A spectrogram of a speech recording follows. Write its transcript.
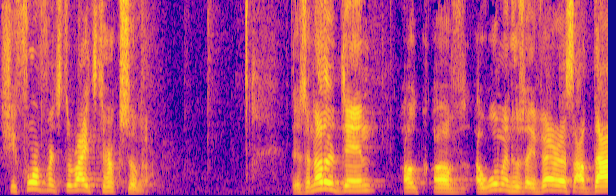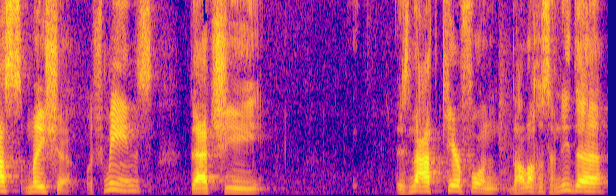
She forfeits the rights to her ksuba. There's another din of, of a woman who's a veras aldas meisha, which means that she is not careful in the halachas of nida,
